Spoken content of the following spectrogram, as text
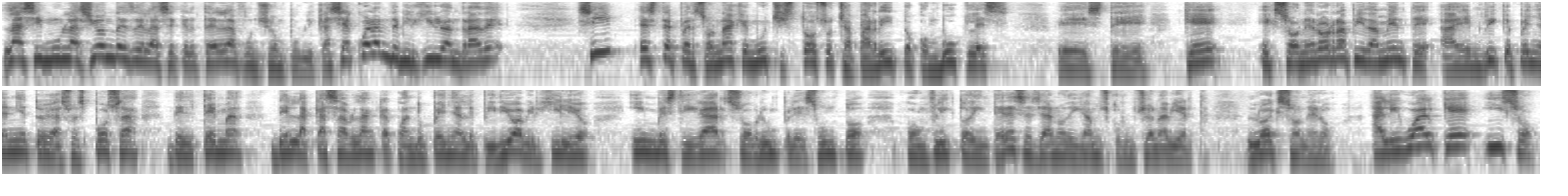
la simulación desde la Secretaría de la Función Pública. ¿Se acuerdan de Virgilio Andrade? Sí, este personaje muy chistoso, chaparrito, con bucles, este, que exoneró rápidamente a Enrique Peña Nieto y a su esposa del tema de la Casa Blanca cuando Peña le pidió a Virgilio investigar sobre un presunto conflicto de intereses, ya no digamos corrupción abierta. Lo exoneró. Al igual que hizo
